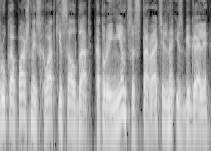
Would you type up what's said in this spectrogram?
в рукопашной схватке солдат, которые немцы старательно избегали.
